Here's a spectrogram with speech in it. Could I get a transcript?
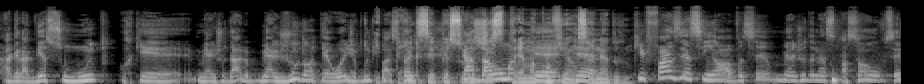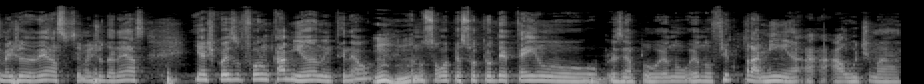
agradeço muito, porque me ajudaram, me ajudam até hoje muito E bastante. tem que ser pessoas Cada de uma, extrema é, confiança, é, né, Dudu? que fazem assim, ó, você me ajuda nessa situação, você me ajuda nessa, você me ajuda nessa, e as coisas foram caminhando, entendeu? Uhum. Eu não sou uma pessoa que eu detenho, por exemplo, eu não, eu não fico para mim a, a- a última,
